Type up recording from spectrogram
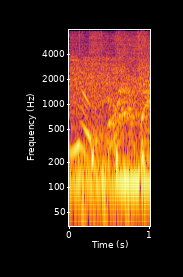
you. Welcome.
